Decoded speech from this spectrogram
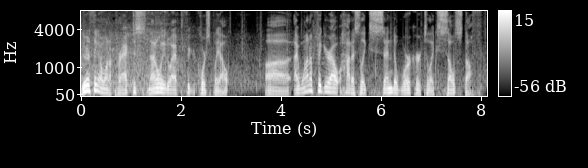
The other thing I want to practice, is not only do I have to figure Courseplay out, uh, I want to figure out how to like send a worker to like sell stuff.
